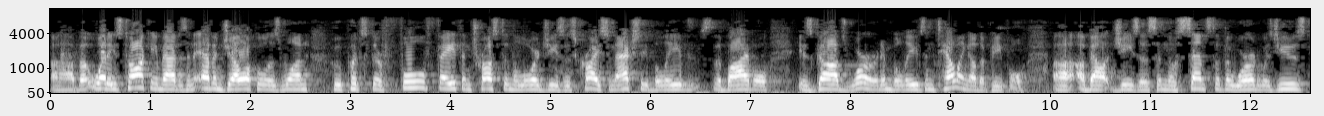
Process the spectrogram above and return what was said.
uh, but what he's talking about is an evangelical is one who puts their full faith and trust in the Lord Jesus Christ and actually believes the Bible is God's Word and believes in telling other people uh, about Jesus in the sense that the Word was used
